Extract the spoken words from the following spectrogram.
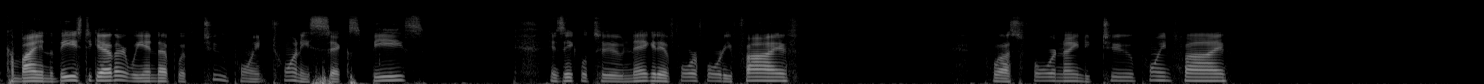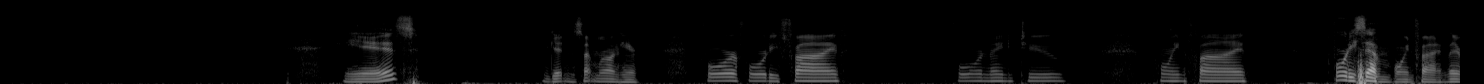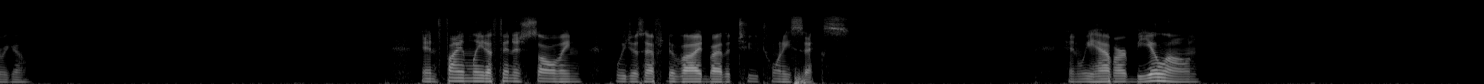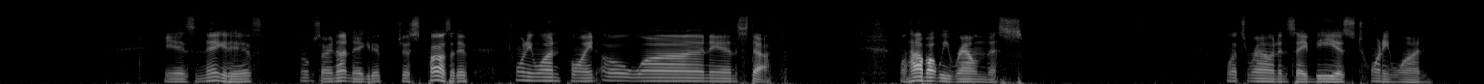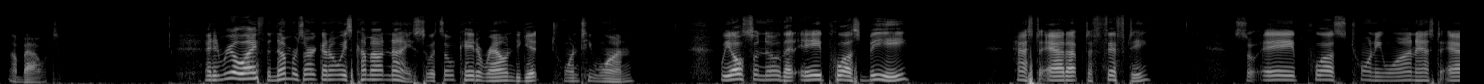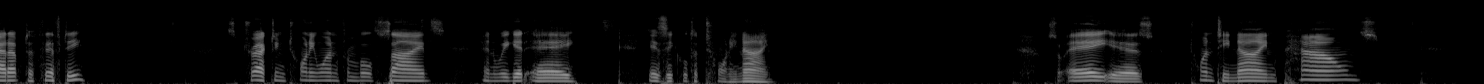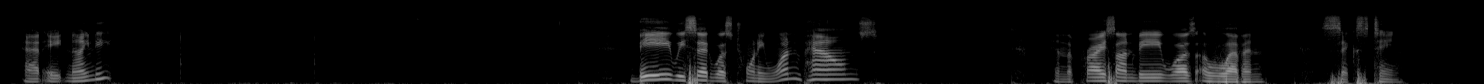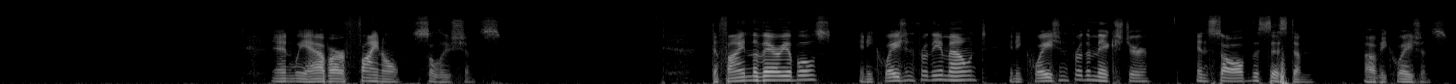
Combining the b's together, we end up with 2.26 b's is equal to negative 445 plus 492.5 is, I'm getting something wrong here, 445, 492.5, 47.5, there we go. And finally, to finish solving, we just have to divide by the 226 and we have our b alone is negative, oh, sorry, not negative, just positive, 21.01 and stuff. Well, how about we round this? Let's round and say b is 21, about. And in real life, the numbers aren't going to always come out nice, so it's okay to round to get 21. We also know that a plus b has to add up to 50. So a plus 21 has to add up to 50. Subtracting 21 from both sides, and we get a is equal to 29. So a is 29 pounds at 890. B, we said, was 21 pounds and the price on B was 11.16. And we have our final solutions. Define the variables, an equation for the amount, an equation for the mixture, and solve the system of equations.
